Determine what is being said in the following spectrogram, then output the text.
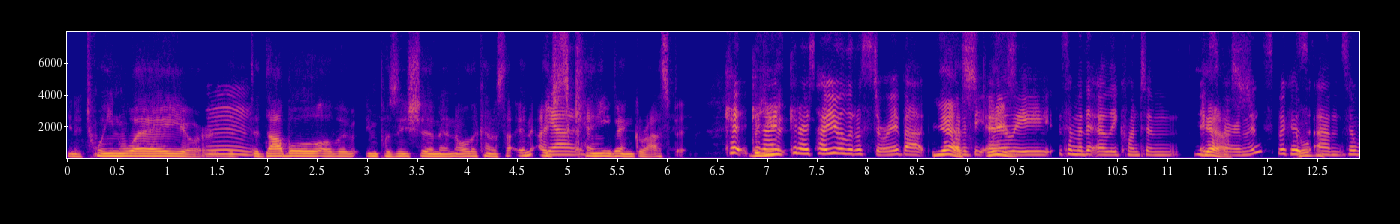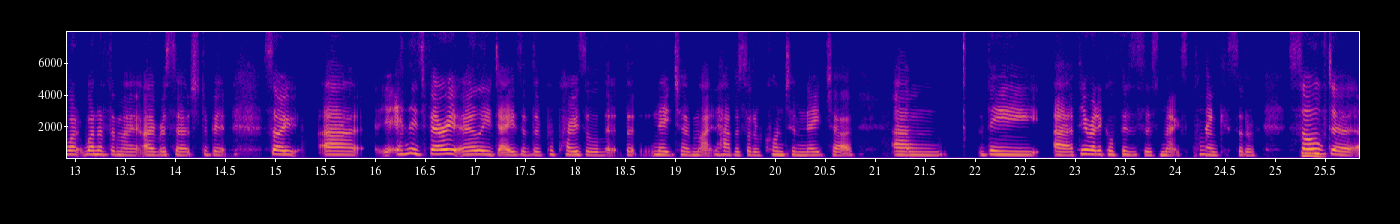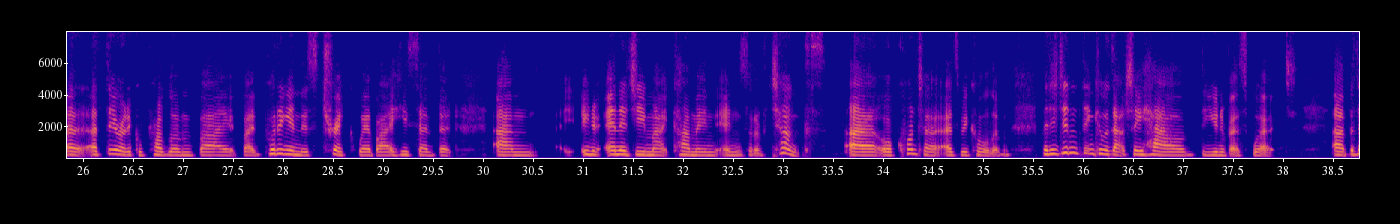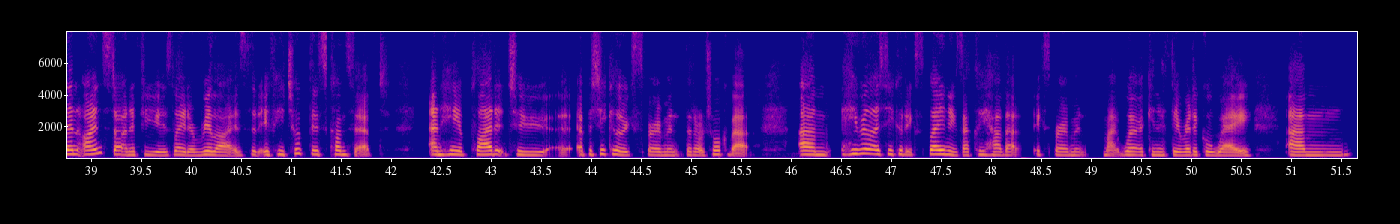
in a twin way or mm. the, the, double of a imposition and all that kind of stuff and i yeah. just can't even grasp it can, can I can I tell you a little story about yes, one of the please. early some of the early quantum experiments yes. because um so one, one of them I, I researched a bit so uh in these very early days of the proposal that that nature might have a sort of quantum nature um the uh, theoretical physicist Max Planck sort of solved mm. a, a, theoretical problem by by putting in this trick whereby he said that um, you know energy might come in in sort of chunks uh, or quanta as we call them, but he didn't think it was actually how the universe worked. Uh, but then Einstein, a few years later, realized that if he took this concept and he applied it to a particular experiment that I'll talk about, um, he realized he could explain exactly how that experiment might work in a theoretical way. Um,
